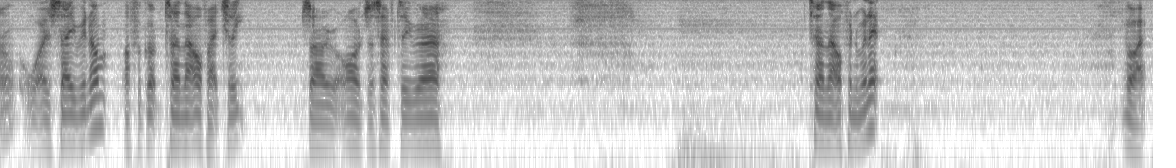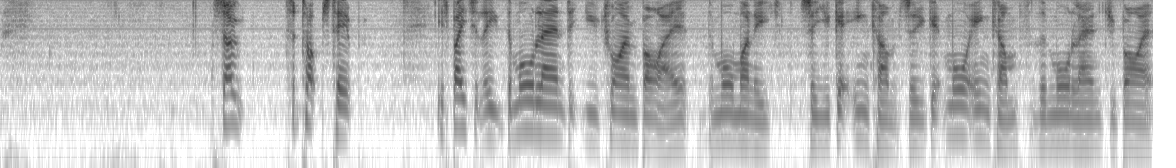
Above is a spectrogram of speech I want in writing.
Oh, what I was saving on, I forgot to turn that off actually. So I'll just have to uh, turn that off in a minute. Right. So, to Top's tip, it's basically the more land that you try and buy, the more money, so you get income. So you get more income for the more land you buy.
